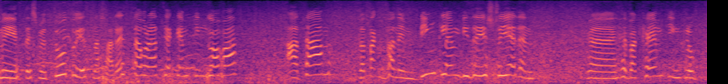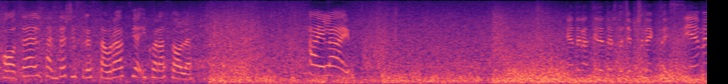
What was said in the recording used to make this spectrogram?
My jesteśmy tu, tu jest nasza restauracja kempingowa, a tam za tak zwanym winklem widzę jeszcze jeden e, chyba camping lub hotel. Tam też jest restauracja i parasole. High life! Ja teraz idę też do dziewczynek coś zjemy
